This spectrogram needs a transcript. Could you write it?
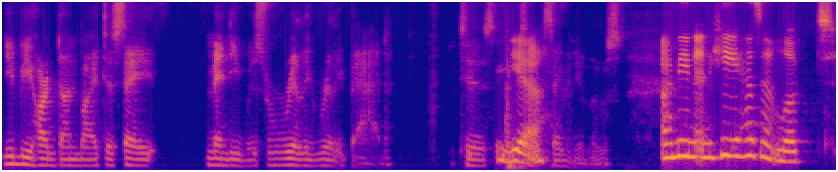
You'd be hard done by to say Mendy was really really bad to, to Yeah. save any of those. I mean, and he hasn't looked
